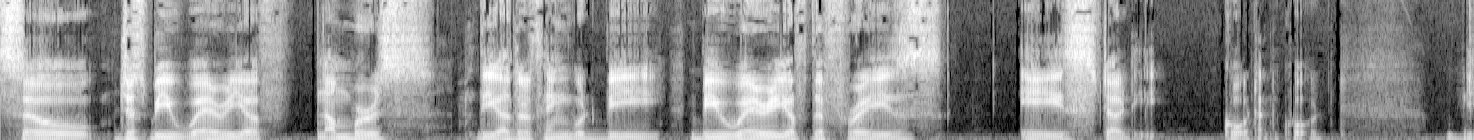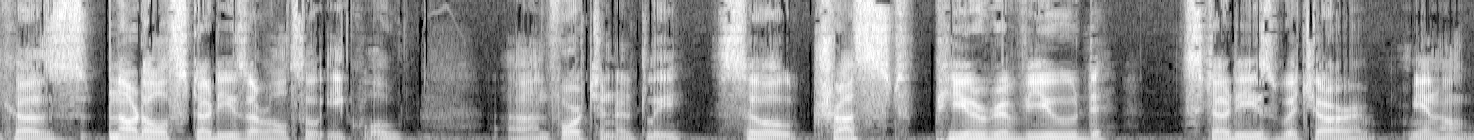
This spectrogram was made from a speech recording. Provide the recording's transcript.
So just be wary of numbers. The other thing would be be wary of the phrase a study, quote unquote, because not all studies are also equal, uh, unfortunately. So trust peer reviewed studies, which are, you know,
